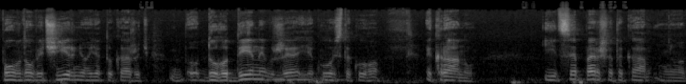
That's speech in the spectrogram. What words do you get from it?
повновечірнього, як то кажуть, до години вже якогось такого екрану. І це перша така от,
